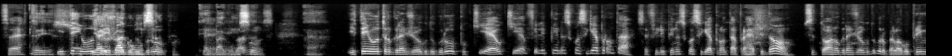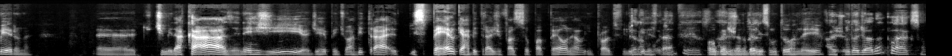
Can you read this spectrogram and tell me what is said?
certo? É e tem outro e aí, jogo bagunça. do grupo. E, é, bagunça. bagunça. É. E tem outro grande jogo do grupo, que é o que a Filipinas conseguir aprontar. Se a Filipinas conseguir aprontar para Rapidão, se torna o grande jogo do grupo. É logo o primeiro, né? é, time da casa, energia, de repente um arbitragem. Espero que a arbitragem faça seu papel, né? Em prol do Filipinas está de organizando ajuda, um belíssimo torneio. Ajuda Jordan Clarkson.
